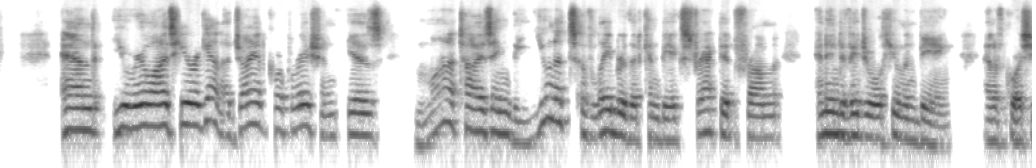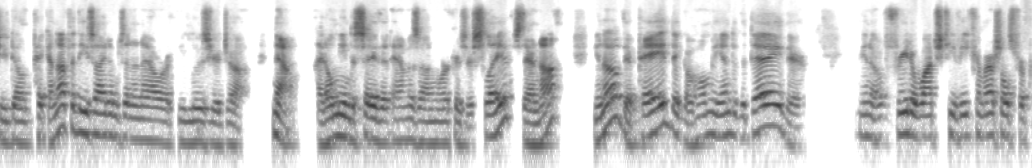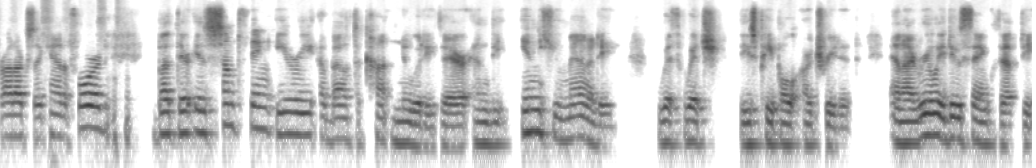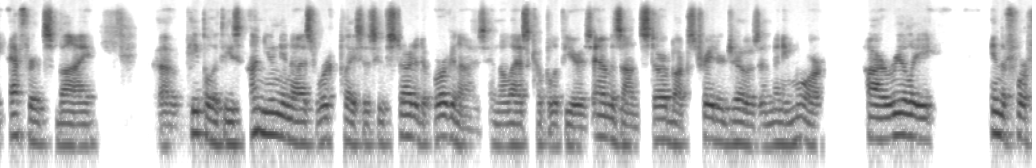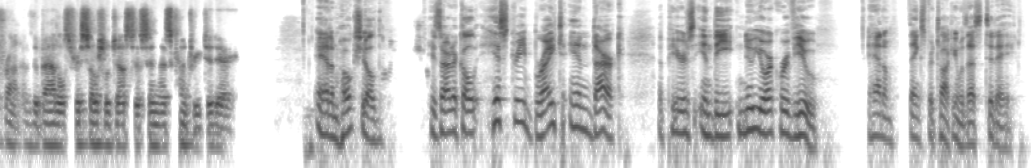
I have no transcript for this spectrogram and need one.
And you realize here again, a giant corporation is monetizing the units of labor that can be extracted from an individual human being. And of course, you don't pick enough of these items in an hour, you lose your job. Now, I don't mean to say that Amazon workers are slaves. They're not. You know, they're paid. They go home the end of the day. They're, you know, free to watch TV commercials for products they can't afford. but there is something eerie about the continuity there and the inhumanity with which these people are treated. And I really do think that the efforts by uh, people at these ununionized workplaces who've started to organize in the last couple of years Amazon, Starbucks, Trader Joe's, and many more are really in the forefront of the battles for social justice in this country today. Adam Hochschild. His article, History Bright and Dark, appears in the New York Review. Adam, thanks for talking with us today.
